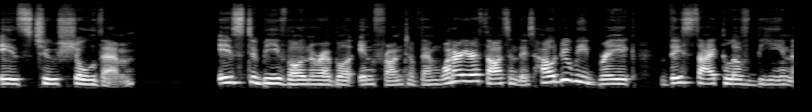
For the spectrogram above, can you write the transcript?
is to show them, is to be vulnerable in front of them. What are your thoughts on this? How do we break this cycle of being,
